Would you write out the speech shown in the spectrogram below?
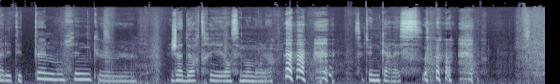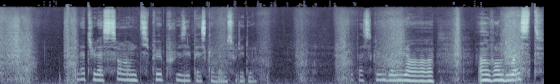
Elle était tellement fine que j'adore trier dans ces moments-là. C'est une caresse. Là, tu la sens un petit peu plus épaisse quand même sous les doigts. C'est parce qu'il y a eu un, vent d'ouest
